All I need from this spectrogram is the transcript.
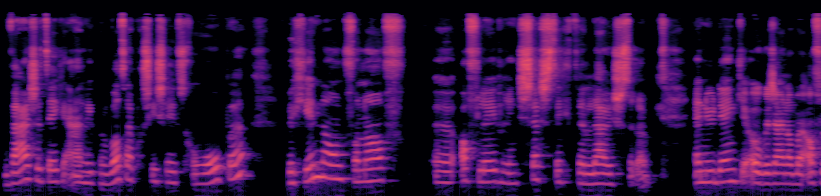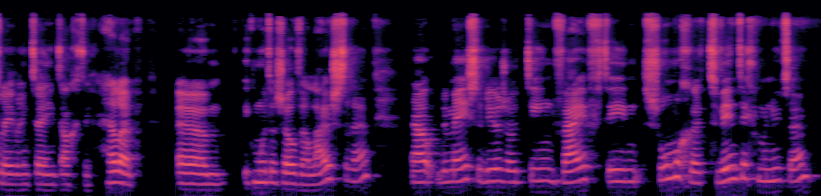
waar ze tegenaan liep en wat haar precies heeft geholpen? Begin dan vanaf uh, aflevering 60 te luisteren. En nu denk je, oh, we zijn al bij aflevering 82. Help, um, ik moet er zoveel luisteren. Nou, de meeste duren zo 10, 15, sommige 20 minuten.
